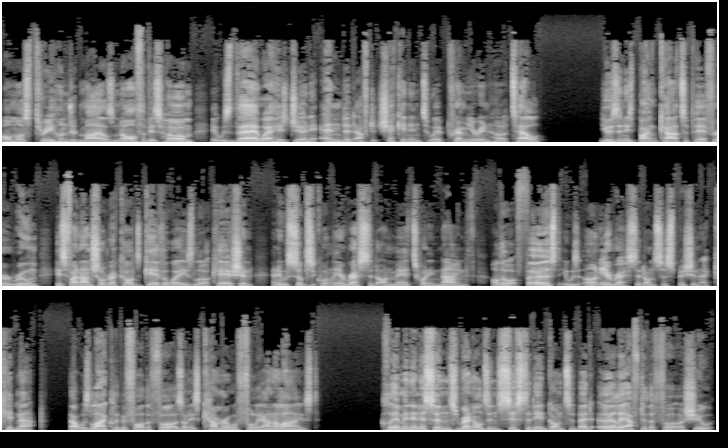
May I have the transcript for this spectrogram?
Almost 300 miles north of his home, it was there where his journey ended after checking into a Premier Inn hotel. Using his bank card to pay for a room, his financial records gave away his location, and he was subsequently arrested on May 29th, although at first he was only arrested on suspicion of kidnap. That was likely before the photos on his camera were fully analysed. Claiming innocence, Reynolds insisted he had gone to bed early after the photo shoot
